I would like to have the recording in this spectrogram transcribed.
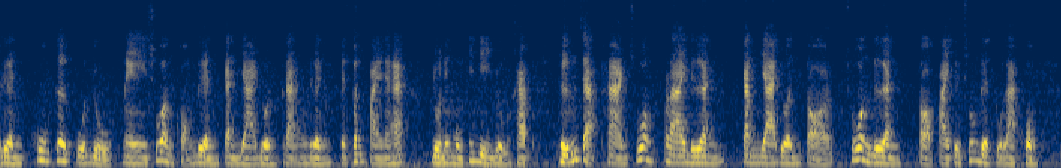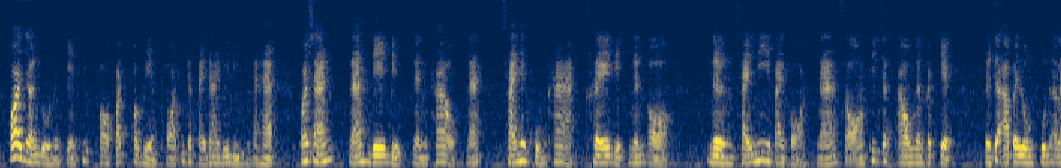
เรือนคู่เกื้อกูลอยู่ในช่วงของเดือนกันยายนกลางเดือนเป็นต้นไปนะฮะอยู่ในมุมที่ดีอยู่ครับ ถึงจะผ่านช่วงปลายเดือนกันยายนต่อช่วงเดือนต่อไปคือช่วงเดือนตุลาคม ก็ยังอยู่ในเกณฑ์ที่พอฟัดพอเหวี่ยงพอที่จะไปได้ดีดีๆนะฮะ เพราะฉะนั้นนะเดบิตเงินเข้านะใช้ให้คุ้มค่าเครดิตเงินออก 1. ใช้หนี้ไปก่อนนะสองที่จะเอาเงินไปเก็บ หรือจะเอาไปลงทุนอะไร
